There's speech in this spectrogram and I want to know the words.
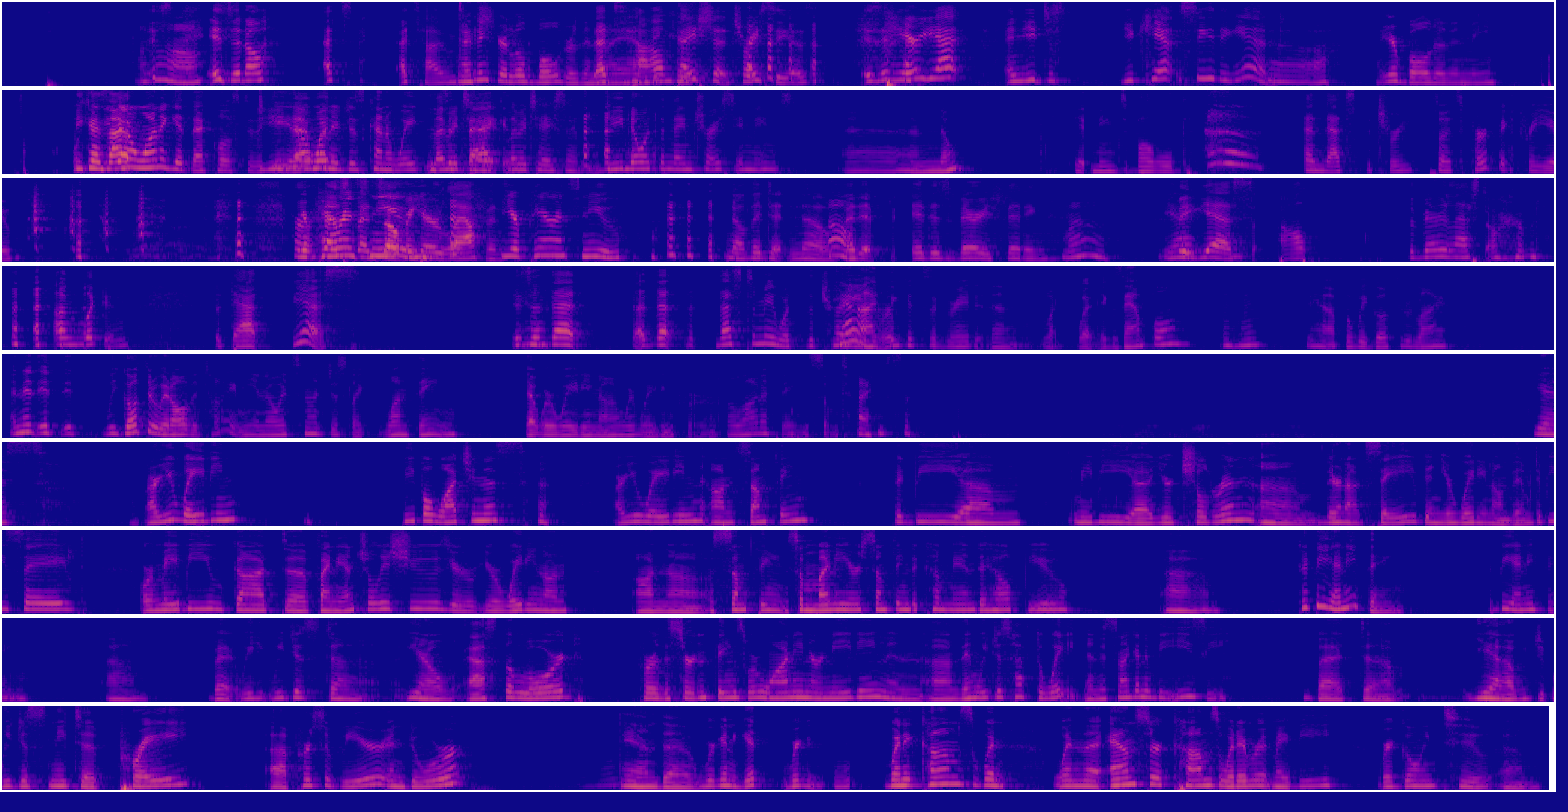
Is, oh. is it on that's that's how impatient. I think you're a little bolder than that's I am. That's how impatient Tracy is. Is it here yet? And you just you can't see the end. Uh, you're bolder than me. Because you I know- don't want to get that close to the gate. I want to just kind of wait and let me tell you, let me tell you something. Do you know what the name Tracy means? Uh, no. It means bold. And that's the truth. So it's perfect for you. Her Your parents husband's knew. over here laughing. Your parents knew. no, they didn't know, Oh. but it it is very fitting. Wow. Yeah. But yes, I'll the very last arm. I'm looking. But that yes. Isn't that, that that that's to me what the train yeah, I think it's a great, uh, like, what, example? hmm Yeah, but we go through life. And it, it, it, we go through it all the time, you know. It's not just like one thing that we're waiting on. We're waiting for a lot of things sometimes. yes. Are you waiting? People watching us, are you waiting on something? Could be um, maybe uh, your children, um, they're not saved and you're waiting on them to be saved. Or maybe you've got uh, financial issues, you're, you're waiting on, on uh, something, some money or something to come in to help you. Um, could be anything. Could be anything. Um, but we, we just, uh, you know, ask the Lord for the certain things we're wanting or needing, and uh, then we just have to wait. And it's not going to be easy. But um, yeah, we, we just need to pray, uh, persevere, endure, and uh, we're going to get. We're when it comes when when the answer comes, whatever it may be, we're going to um,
